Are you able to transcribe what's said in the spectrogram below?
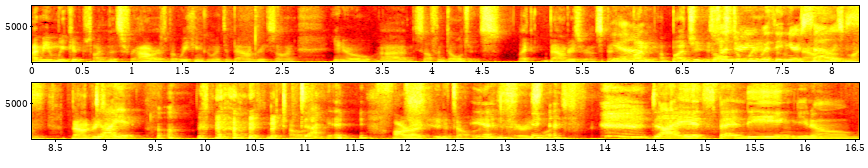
I mean we could talk about this for hours, but we can go into boundaries on, you know, um, self-indulgence, like boundaries around spending Yeah. money. A budget is just a way within boundaries yourselves. money. Boundaries Diet. Nutella. Diet. R.I.P. Nutella in Yes, life. Diet, spending, you know,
